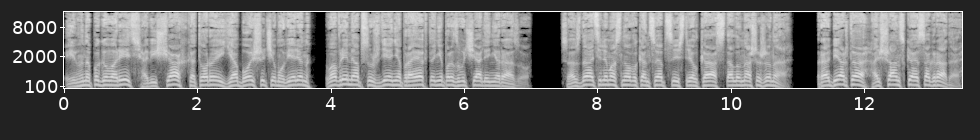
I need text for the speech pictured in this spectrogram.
именно поговорить о вещах, которые, я больше чем уверен, во время обсуждения проекта не прозвучали ни разу. Создателем основы концепции «Стрелка» стала наша жена, Роберта Альшанская Саграда.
